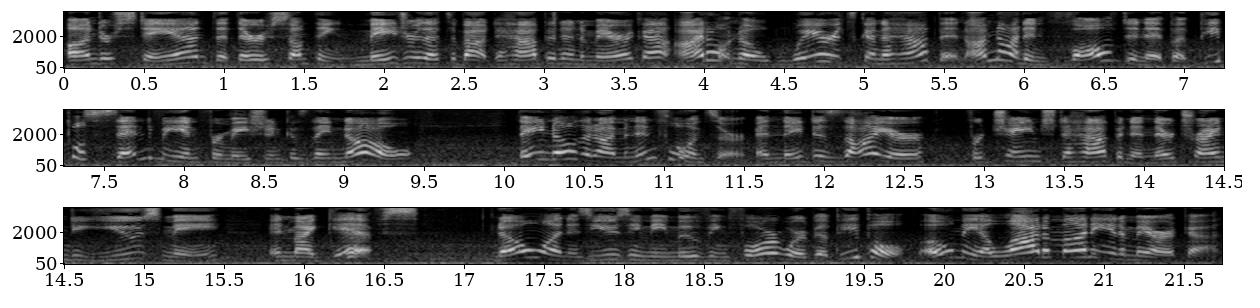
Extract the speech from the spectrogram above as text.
understand that there is something major that's about to happen in America? I don't know where it's going to happen. I'm not involved in it, but people send me information because they know they know that I'm an influencer and they desire for change to happen and they're trying to use me and my gifts. No one is using me moving forward, but people owe me a lot of money in America.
